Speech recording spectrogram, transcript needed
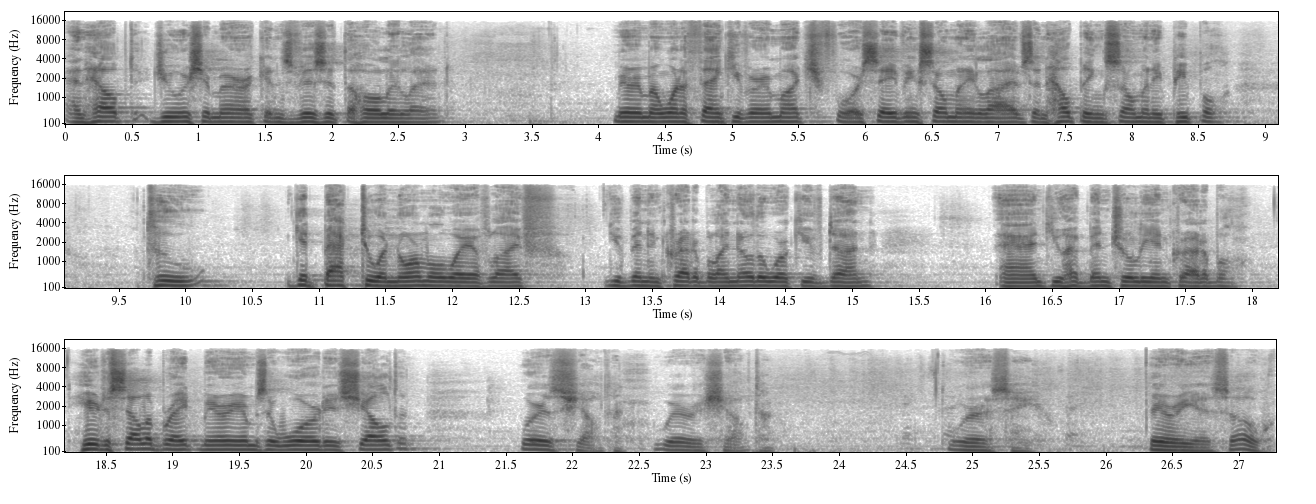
and helped Jewish Americans visit the Holy Land. Miriam, I want to thank you very much for saving so many lives and helping so many people to get back to a normal way of life. You've been incredible. I know the work you've done, and you have been truly incredible. Here to celebrate Miriam's award is Sheldon. Where is Sheldon? Where is Sheldon? Where is he? There he is. Oh,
